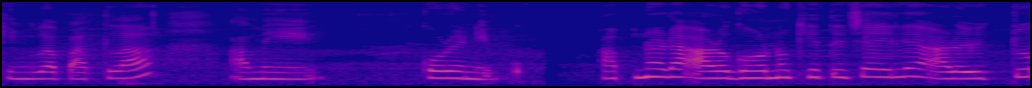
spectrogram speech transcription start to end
কিংবা পাতলা আমি করে নিব। আপনারা আরও ঘন খেতে চাইলে আরও একটু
